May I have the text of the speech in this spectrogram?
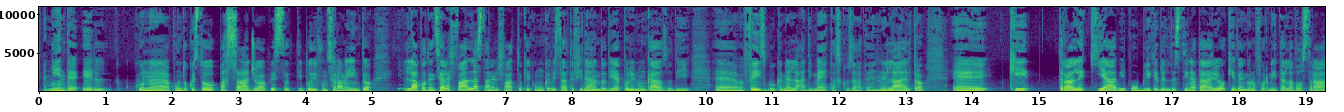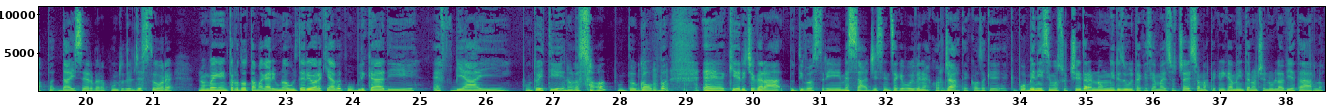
niente, il, con appunto questo passaggio a questo tipo di funzionamento, la potenziale falla sta nel fatto che comunque vi state fidando di Apple in un caso, di eh, Facebook, nella, di Meta, scusate, nell'altro, eh, che tra le chiavi pubbliche del destinatario che vengono fornite alla vostra app dai server appunto del gestore, non venga introdotta magari una ulteriore chiave pubblica di FBI .it, non lo so, .gov, eh, che riceverà tutti i vostri messaggi senza che voi ve ne accorgiate, cosa che, che può benissimo succedere, non mi risulta che sia mai successo, ma tecnicamente non c'è nulla a vietarlo.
